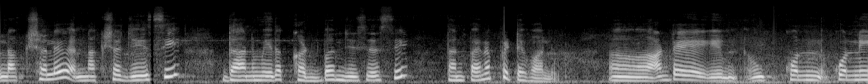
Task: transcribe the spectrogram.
నక్షలే నక్ష చేసి దాని మీద కట్బంద్ చేసేసి దానిపైన పెట్టేవాళ్ళు. అంటే కొన్ని కొన్ని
